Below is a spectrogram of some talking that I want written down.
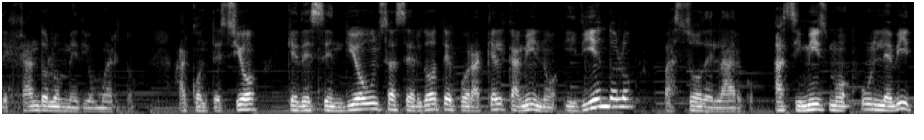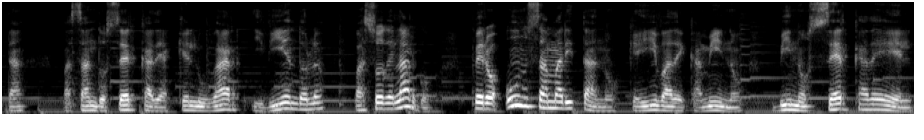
dejándolo medio muerto. Aconteció que descendió un sacerdote por aquel camino y viéndolo pasó de largo. Asimismo un levita, pasando cerca de aquel lugar y viéndolo, pasó de largo. Pero un samaritano que iba de camino vino cerca de él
